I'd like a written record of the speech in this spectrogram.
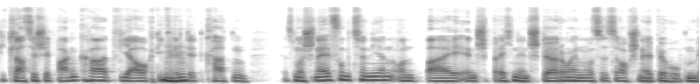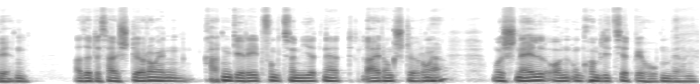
die klassische Bankkarte wie auch die mhm. Kreditkarten. Das muss schnell funktionieren und bei entsprechenden Störungen muss es auch schnell behoben werden. Also das heißt, Störungen, Kartengerät funktioniert nicht, Leitungsstörungen. Ja. muss schnell und unkompliziert behoben werden.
